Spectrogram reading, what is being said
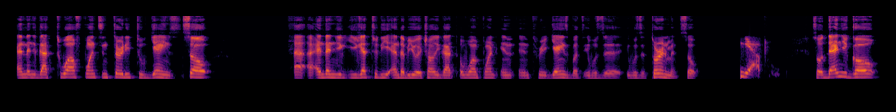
and then you got 12 points in 32 games. So, uh, uh and then you, you get to the NWHL, you got one point in, in three games, but it was a it was a tournament. So yeah. So then you go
